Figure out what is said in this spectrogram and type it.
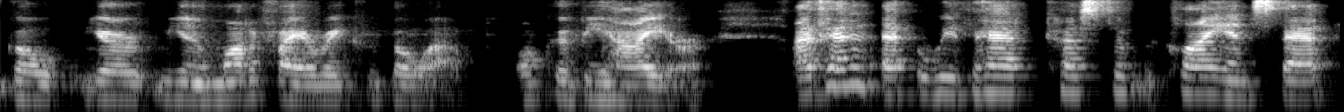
go your you know modifier rate could go up or could be higher. I've had uh, we've had custom clients that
